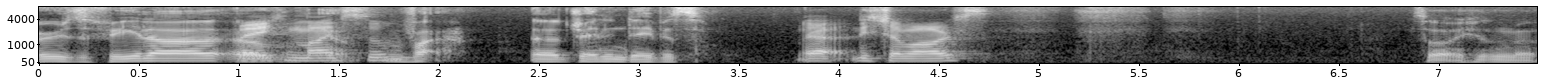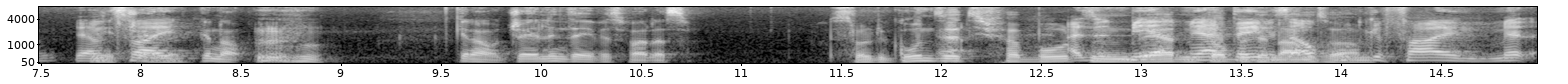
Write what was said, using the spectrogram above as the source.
böse Fehler. Welchen Ähm, meinst du? Äh, Jalen Davis. ja, nicht Javaris. So, ich mal. Wir haben zwei. Jalen, genau. genau, Jalen Davis war das. Das sollte grundsätzlich verboten Also mir, werden, mir hat doppelte Davis Namen auch gut haben. gefallen. Mir,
